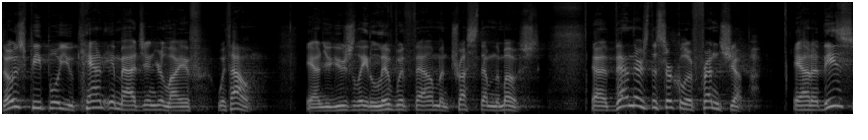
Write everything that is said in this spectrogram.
Those people you can't imagine your life without. And you usually live with them and trust them the most. Uh, then there's the circle of friendship. And uh, these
